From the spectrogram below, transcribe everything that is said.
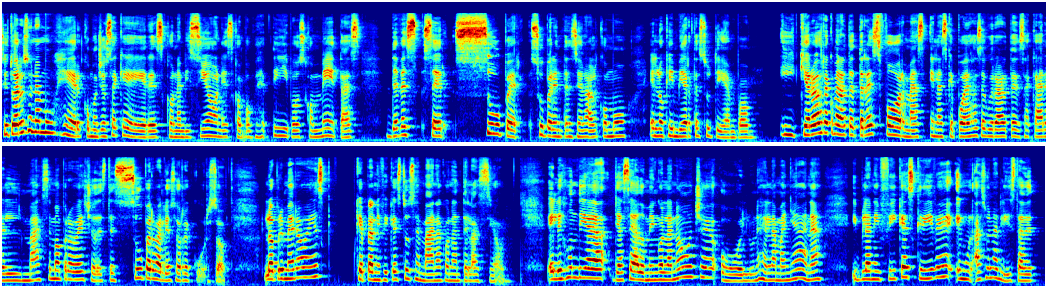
Si tú eres una mujer, como yo sé que eres, con ambiciones, con objetivos, con metas, debes ser súper, súper intencional como en lo que inviertes tu tiempo. Y quiero recomendarte tres formas en las que puedes asegurarte de sacar el máximo provecho de este súper valioso recurso. Lo primero es que planifiques tu semana con antelación. Elige un día, ya sea domingo en la noche o el lunes en la mañana, y planifica, escribe, haz una lista de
